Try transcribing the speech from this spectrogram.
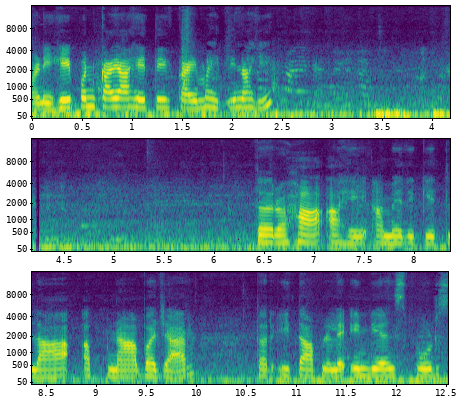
आणि हे पण काय आहे ते काही माहिती नाही. तर हा आहे अमेरिकेतला अपना बाजार. तर इथं आपल्याला इंडियन फूड्स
